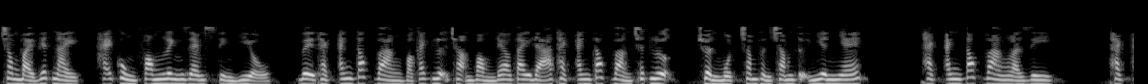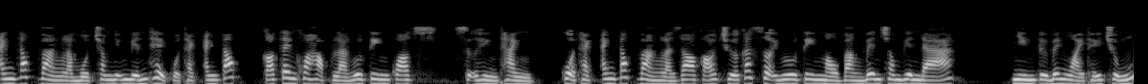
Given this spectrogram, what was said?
Trong bài viết này, hãy cùng Phong Linh James tìm hiểu về thạch anh tóc vàng và cách lựa chọn vòng đeo tay đá thạch anh tóc vàng chất lượng, chuẩn 100% tự nhiên nhé. Thạch anh tóc vàng là gì? Thạch anh tóc vàng là một trong những biến thể của thạch anh tóc, có tên khoa học là rutin quartz. Sự hình thành của thạch anh tóc vàng là do có chứa các sợi rutin màu vàng bên trong viên đá. Nhìn từ bên ngoài thấy chúng,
